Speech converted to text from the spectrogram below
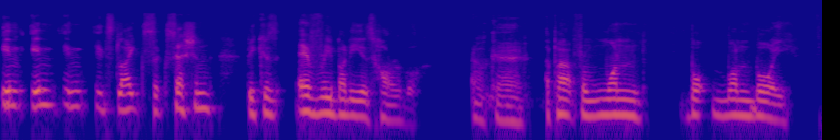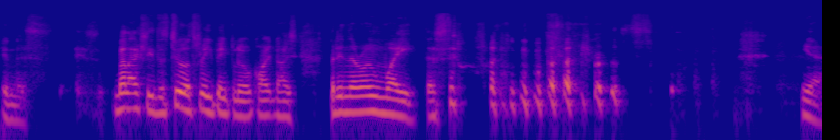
In in in, it's like Succession because everybody is horrible Okay. apart from one bo- one boy in this. Well, actually, there's two or three people who are quite nice, but in their own way, they're still fucking murderers. Yeah,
